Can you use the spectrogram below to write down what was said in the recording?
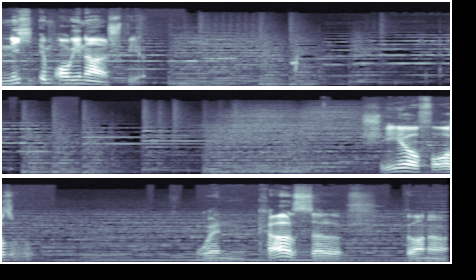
Nicht im Originalspiel. Sheer Force When Castle Burner.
